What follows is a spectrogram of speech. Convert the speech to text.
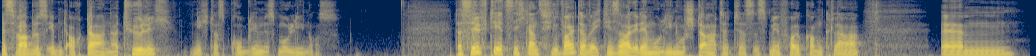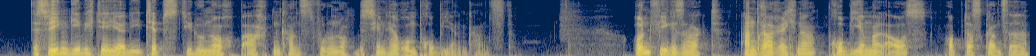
es war bloß eben auch da natürlich nicht das Problem des Molinos. Das hilft dir jetzt nicht ganz viel weiter, wenn ich dir sage, der Molino startet. Das ist mir vollkommen klar. Ähm, deswegen gebe ich dir ja die Tipps, die du noch beachten kannst, wo du noch ein bisschen herumprobieren kannst. Und wie gesagt, anderer Rechner, probier mal aus, ob das Ganze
